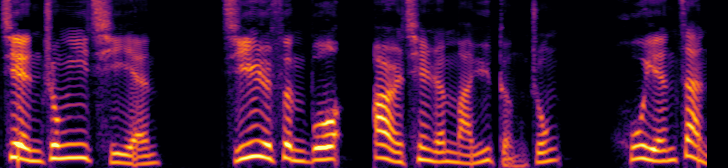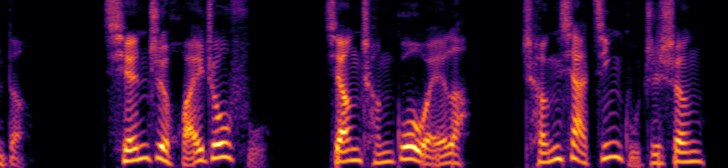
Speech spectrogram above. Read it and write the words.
见中医其言，即日奋拨二千人马于耿中、呼延赞等，前至怀州府，将城郭围了。城下金鼓之声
